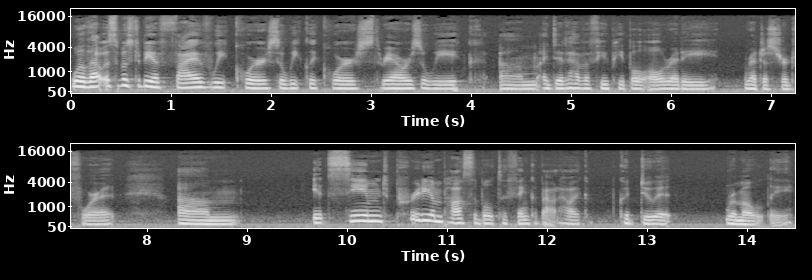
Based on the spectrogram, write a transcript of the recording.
Well, that was supposed to be a five week course, a weekly course, three hours a week. Um, I did have a few people already registered for it. Um, it seemed pretty impossible to think about how I could, could do it remotely.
